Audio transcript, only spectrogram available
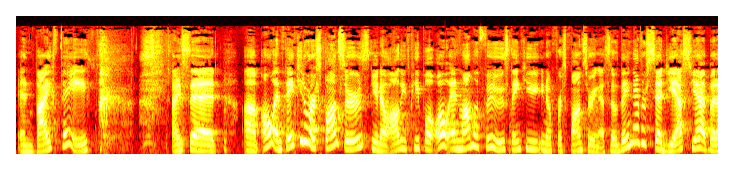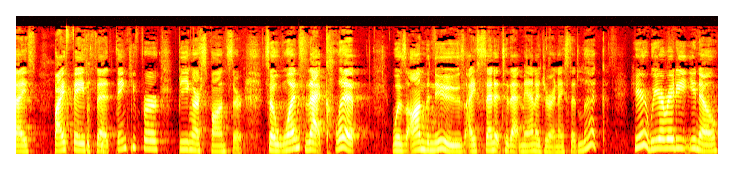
and by faith, I said, um, oh, and thank you to our sponsors, you know, all these people. Oh, and Mama Fu's, thank you, you know, for sponsoring us. So they never said yes yet, but I, by faith, said thank you for being our sponsor. So once that clip was on the news, I sent it to that manager and I said, look, here we already, you know,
